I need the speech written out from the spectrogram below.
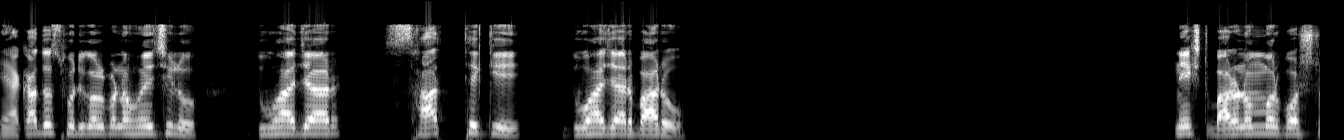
একাদশ পরিকল্পনা হয়েছিল দু সাত থেকে দু বারো। নেক্সট বারো নম্বর প্রশ্ন।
